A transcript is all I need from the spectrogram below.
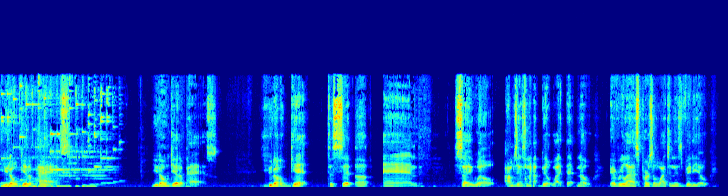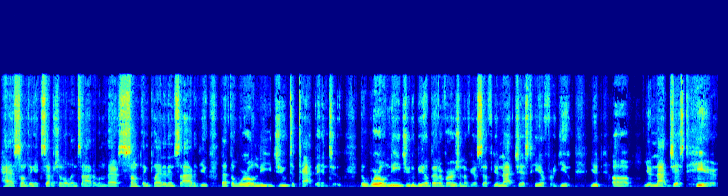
you don't get a pass. You don't get a pass. You don't get to sit up and say, well, I'm just not built like that. No, every last person watching this video has something exceptional inside of them. There's something planted inside of you that the world needs you to tap into. The world needs you to be a better version of yourself. You're not just here for you. You uh, you're not just here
